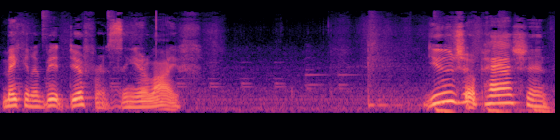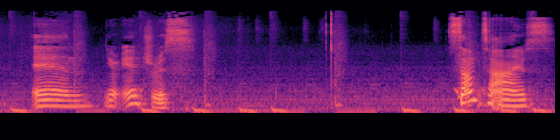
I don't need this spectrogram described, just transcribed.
making a big difference in your life. Use your passion and your interests. Sometimes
